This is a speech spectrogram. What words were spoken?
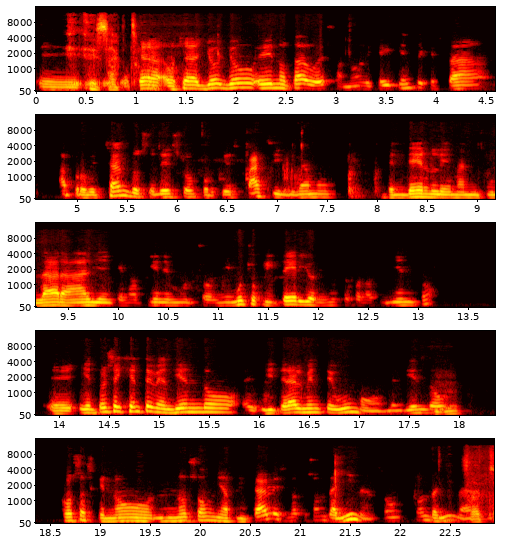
Eh, Exacto. O sea, o sea, yo, yo he notado eso, ¿no? De que hay gente que está aprovechándose de eso porque es fácil, digamos, venderle, manipular a alguien que no tiene mucho, ni mucho criterio, ni mucho conocimiento. Eh, y entonces hay gente vendiendo eh, literalmente humo, vendiendo cosas que no, no, son ni aplicables, sino que son dañinas, son, son dañinas. Exacto.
